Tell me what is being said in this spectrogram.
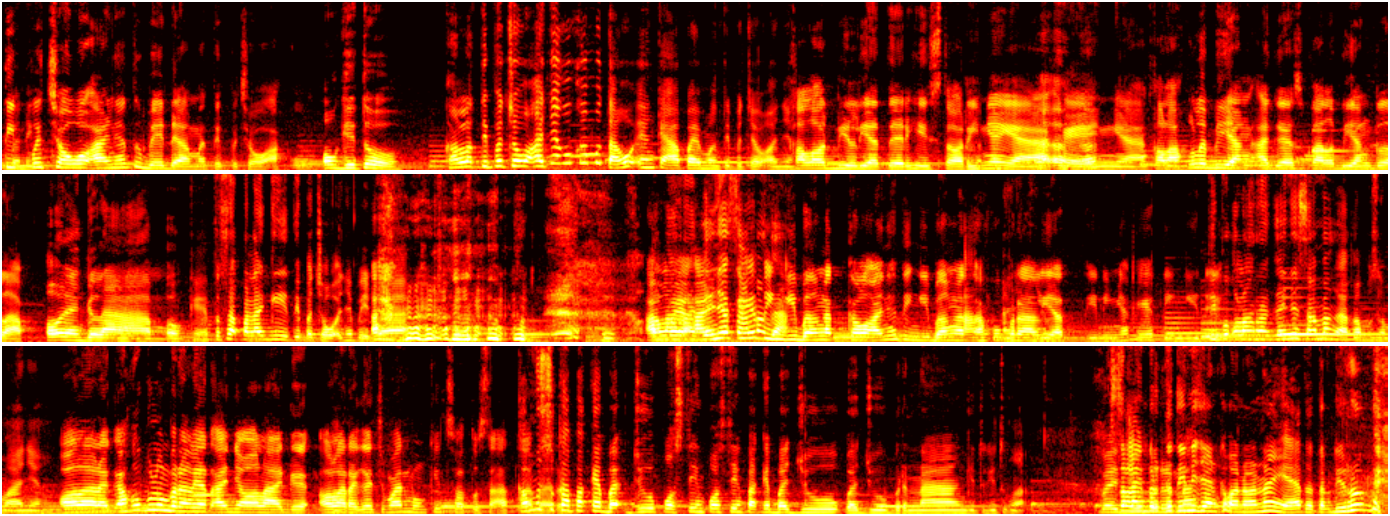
Tipe cowok Anya tuh beda sama tipe cowok aku. Oh gitu. Kalau tipe cowok aja kok kamu tahu yang kayak apa emang tipe cowoknya? Kalau dilihat dari historinya ya kayaknya. Kalau aku lebih yang agak suka lebih yang gelap. Oh yang gelap. Oke. Terus apa lagi tipe cowoknya beda? Apa ya, Anya kayak sama tinggi nggak? banget. Kalau Anya tinggi banget, aku Anya pernah lihat ininya kayak tinggi deh. Tipe olahraganya sama nggak kamu sama Anya? olahraga, aku belum pernah lihat Anya olahraga, olahraga cuman mungkin suatu saat. Kamu suka pakai baju posting-posting pakai baju baju berenang gitu-gitu nggak? Baju Setelah berikut ini jangan ke mana-mana ya, tetap di rumah.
